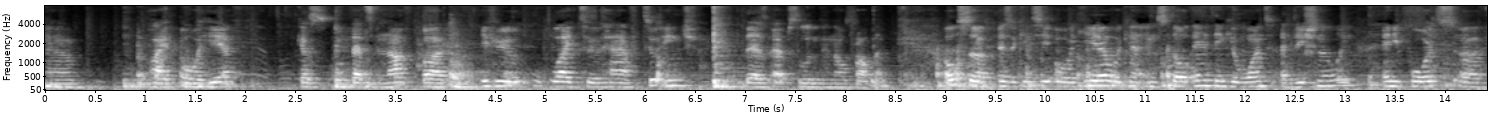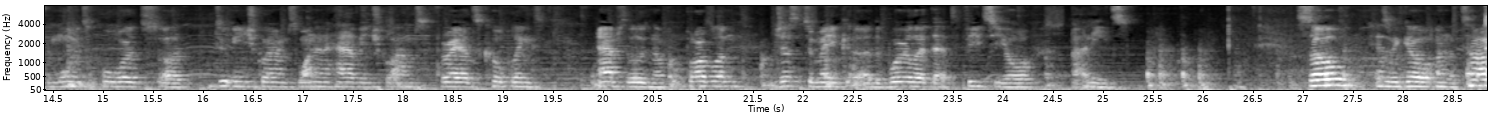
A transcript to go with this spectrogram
uh, pipe over here because that's enough but if you like to have two inch there's absolutely no problem. Also as you can see over here we can install anything you want additionally. Any ports uh, thermometer ports uh, two inch clamps one and a half inch clamps threads couplings absolutely no problem. Just to make uh, the boiler that fits your uh, needs. So as we go on the top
